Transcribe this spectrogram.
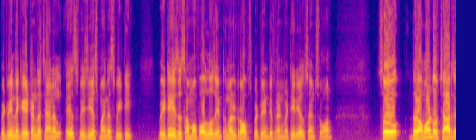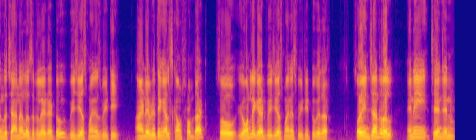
between the gate and the channel is Vgs minus Vt. Vt is the sum of all those internal drops between different materials and so on. So, the amount of charge in the channel is related to Vgs minus Vt and everything else comes from that. So, you only get Vgs minus Vt together. So, in general any change in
